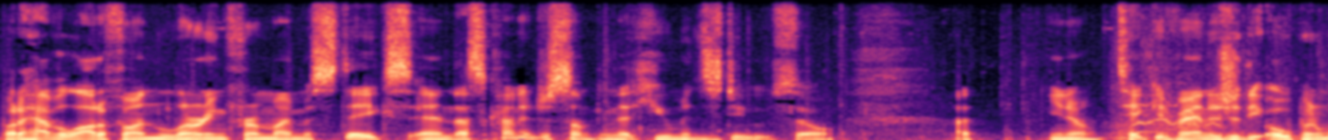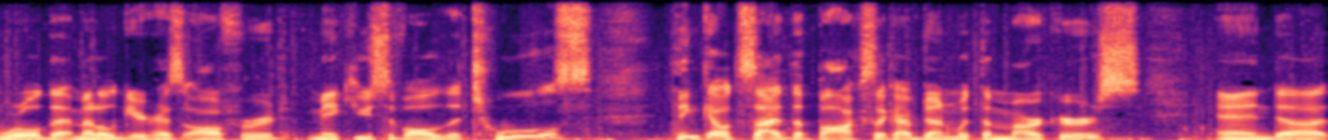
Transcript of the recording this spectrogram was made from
but I have a lot of fun learning from my mistakes, and that's kind of just something that humans do. So, uh, you know, take advantage of the open world that Metal Gear has offered, make use of all the tools, think outside the box like I've done with the markers, and, uh,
